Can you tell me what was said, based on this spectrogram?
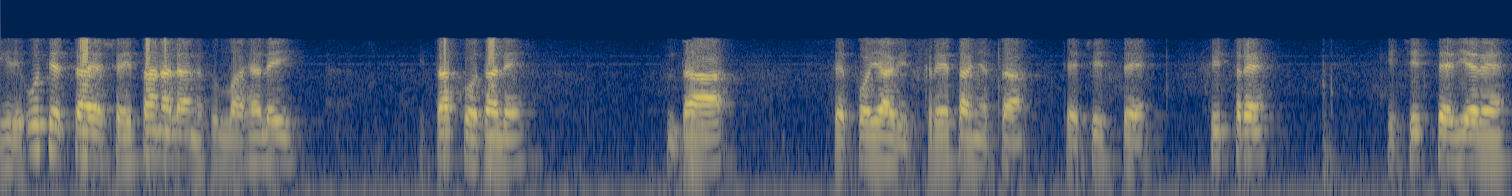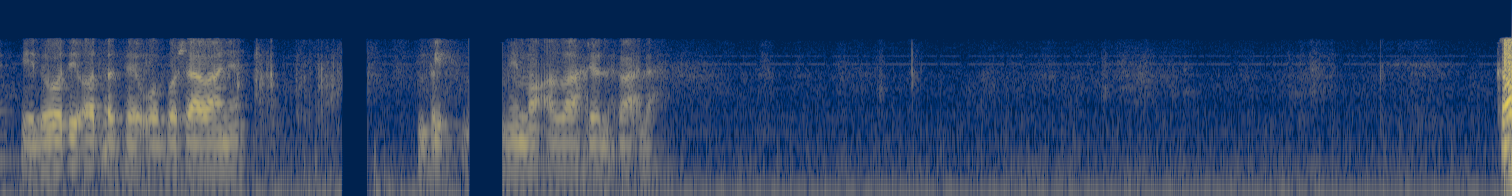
ili utjecaje šeitana lanetullah alej i tako dalje da se pojavi skretanje sa te čiste fitre i čiste vjere i ljudi odlaze u obožavanje mimo Allah ili. Kao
